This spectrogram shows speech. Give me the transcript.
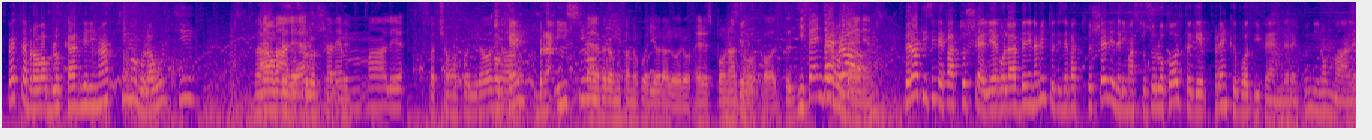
Aspetta provo a bloccarglieli un attimo Con la ulti non ah, è male, eh. Non è male. Facciamo fuori Rosa. Ok, bravissimo. Eh, però mi fanno fuori ora loro. È respawnato sì. Colt. Difendono eh, però, bene. Però ti sei fatto Shelly, eh. Con l'avvelenamento ti sei fatto Shelly ed è rimasto solo Colt che Frank può difendere. Quindi non male.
